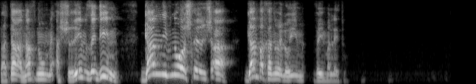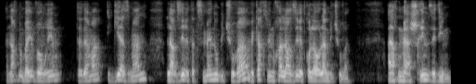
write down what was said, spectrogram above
ועתה אנחנו מאשרים זדים גם נבנו עושכי רשעה גם בחנו אלוהים וימלטו אנחנו באים ואומרים, אתה יודע מה? הגיע הזמן להחזיר את עצמנו בתשובה, וכך נוכל להחזיר את כל העולם בתשובה. אנחנו מאשרים זדים.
